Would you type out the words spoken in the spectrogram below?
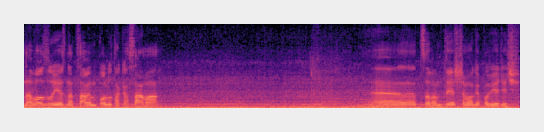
nawozu jest na całym polu taka sama. Eee, co wam tu jeszcze mogę powiedzieć?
